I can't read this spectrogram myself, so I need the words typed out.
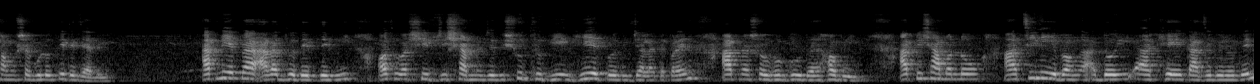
সমস্যাগুলো কেটে যাবে। আপনি আপনার আরাধ্য দেবদেবী অথবা শিবজির সামনে যদি শুদ্ধ ঘিয়ে ঘিয়ের প্রদীপ জ্বালাতে পারেন, আপনার সৌভাগ্য উদয় হবেই। আপনি সামান্য চিনি এবং দই খেয়ে কাজে বেরোবেন।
